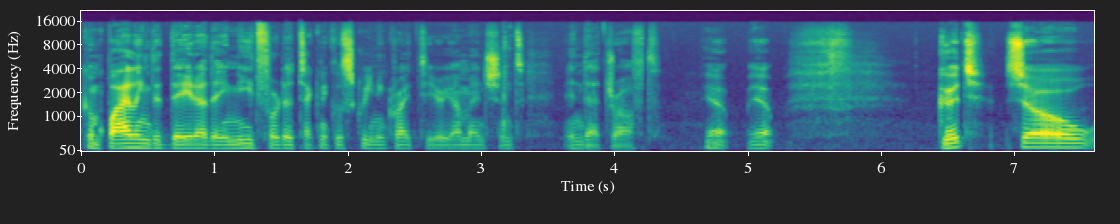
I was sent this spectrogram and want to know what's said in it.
compiling the data they need for the technical screening criteria mentioned in that draft. Yeah, yeah. Good. So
